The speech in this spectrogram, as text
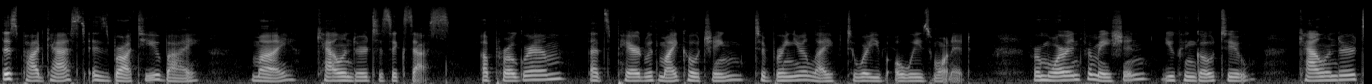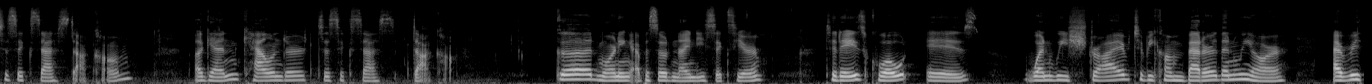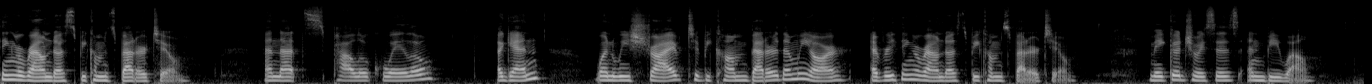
This podcast is brought to you by My Calendar to Success, a program that's paired with my coaching to bring your life to where you've always wanted. For more information, you can go to calendartosuccess.com. Again, calendartosuccess.com. Good morning, episode 96 here. Today's quote is When we strive to become better than we are, everything around us becomes better too. And that's Paulo Coelho. Again, when we strive to become better than we are, everything around us becomes better too. Make good choices and be well.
